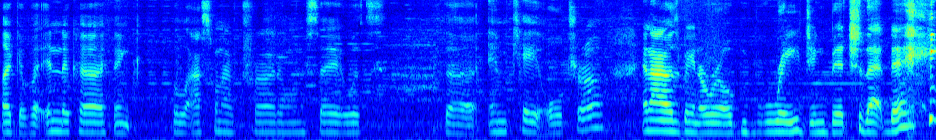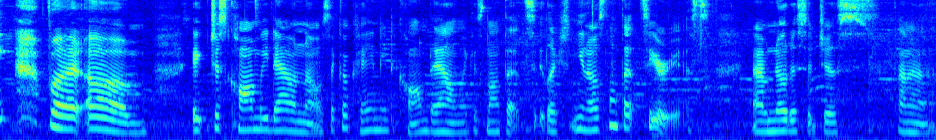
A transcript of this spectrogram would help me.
like of an indica. I think the last one I've tried, I want to say it was the MK Ultra, and I was being a real raging bitch that day, but um, it just calmed me down, and I was like, okay, I need to calm down. Like it's not that like you know, it's not that serious. And I've noticed it just kind of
